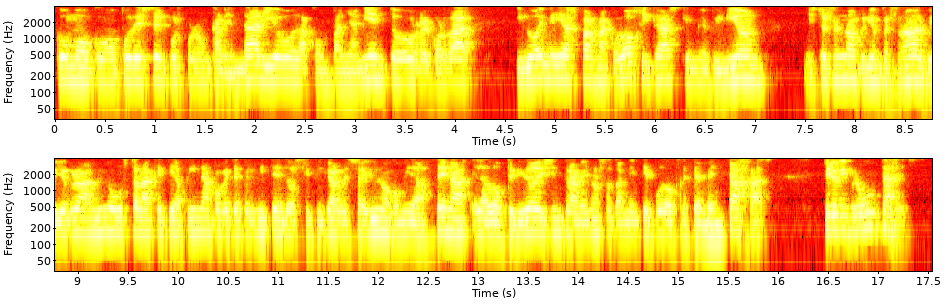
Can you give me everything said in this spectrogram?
como, como puede ser pues poner un calendario, el acompañamiento, recordar, y luego hay medidas farmacológicas que en mi opinión, esto es una opinión personal, pero yo creo que a mí me gusta la ketiapina porque te permite dosificar desayuno, comida, cena, el aloperidolis intravenoso también te puede ofrecer ventajas, pero mi pregunta es,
